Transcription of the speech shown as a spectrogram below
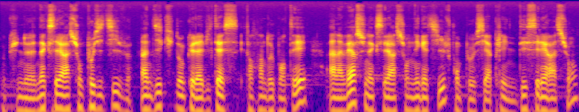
Donc une, accélération positive indique donc que la vitesse est en train d'augmenter. A l'inverse, une accélération négative, qu'on peut aussi appeler une décélération,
